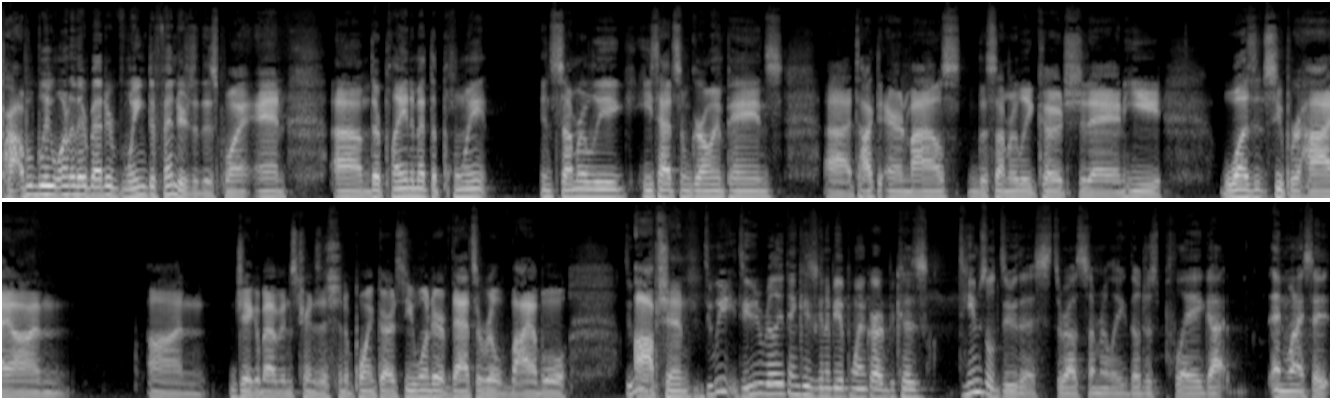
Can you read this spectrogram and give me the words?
probably one of their better wing defenders at this point, and um, they're playing him at the point in summer league. He's had some growing pains. Uh, I talked to Aaron Miles, the summer league coach today, and he wasn't super high on on Jacob Evans' transition to point guard. So you wonder if that's a real viable Do we, option. do we do you really think he's going to be a point guard? Because teams will do this throughout summer league. They'll just play guy, and when I say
